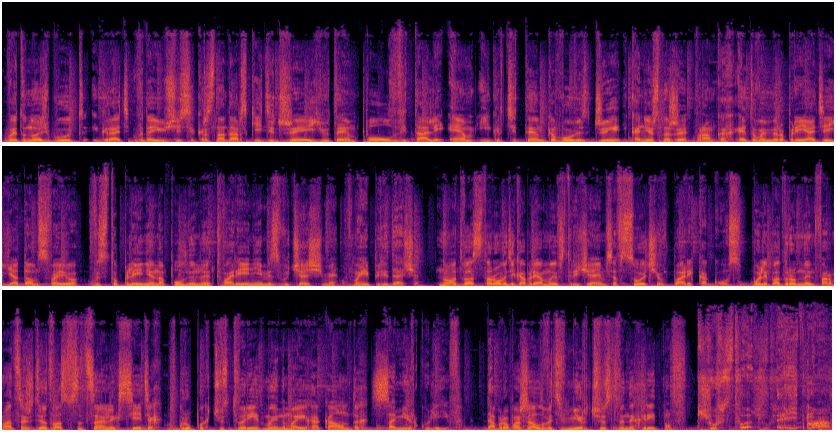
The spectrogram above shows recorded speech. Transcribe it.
В эту ночь будет будут играть выдающиеся краснодарские диджеи Юта М. Пол, Виталий М, Игорь Титенко, Вовис Джи. И, конечно же, в рамках этого мероприятия я дам свое выступление, наполненное творениями, звучащими в моей передаче. Ну а 22 декабря мы встречаемся в Сочи в баре «Кокос». Более подробная информация ждет вас в социальных сетях, в группах «Чувство ритма» и на моих аккаунтах Самир Кулиев. Добро пожаловать в мир чувственных ритмов. Чувство ритма.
